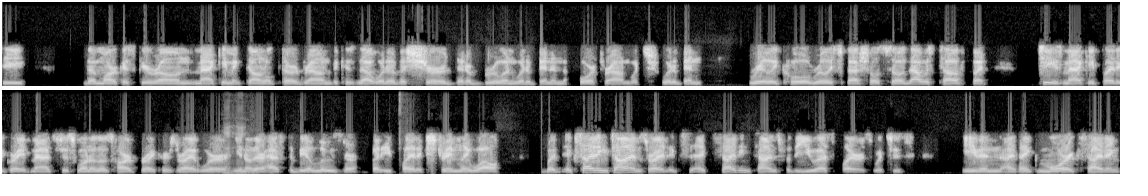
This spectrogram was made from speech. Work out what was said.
see the Marcos Giron, Mackie McDonald third round because that would have assured that a Bruin would have been in the fourth round, which would have been really cool, really special. So that was tough, but geez, Mackie played a great match. Just one of those heartbreakers, right? Where you know there has to be a loser, but he played extremely well. But exciting times, right? Ex- exciting times for the U.S. players, which is even I think more exciting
